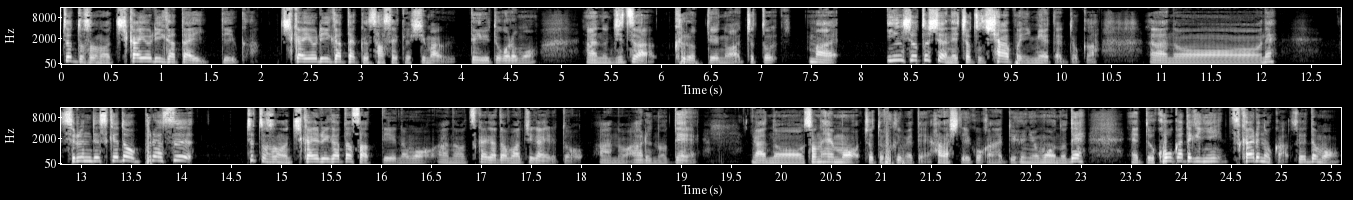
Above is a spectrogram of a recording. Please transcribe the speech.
ちょっとその近寄りがたいっていうか、近寄りがたくさせてしまうっていうところも、あの、実は黒っていうのはちょっと、まあ、印象としてはね、ちょっとシャープに見えたりとか、あのー、ね、するんですけど、プラス、ちょっとその近寄りがたさっていうのも、あの、使い方を間違えると、あの、あるので、あの、その辺もちょっと含めて話していこうかなというふうに思うので、えっと、効果的に使えるのか、それとも、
